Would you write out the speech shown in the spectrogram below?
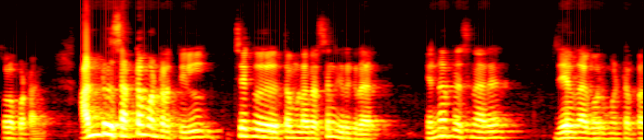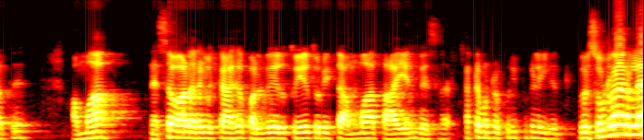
சொல்லப்பட்டாங்க. அன்று சட்டமன்றத்தில் செக்கு தமிழரசன் இருக்கிறார். என்ன பேசினார்? ஜெயலலிதா கவர்மெண்ட்டை பார்த்து அம்மா நெசவாளர்களுக்காக பல்வேறு துய துடித்த அம்மா தாயன் பேசினார். சட்டமன்ற குறிப்புகளில் இருக்கு. இவர் சொல்றாருல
